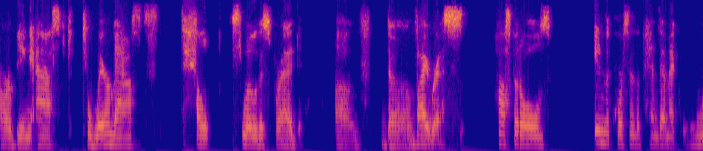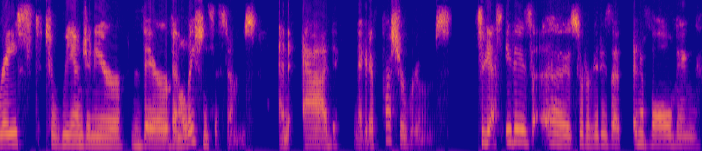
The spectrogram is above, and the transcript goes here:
are being asked to wear masks to help slow the spread of the virus. Hospitals, in the course of the pandemic, raced to re engineer their ventilation systems and add negative pressure rooms. So yes, it is a, sort of it is a, an evolving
